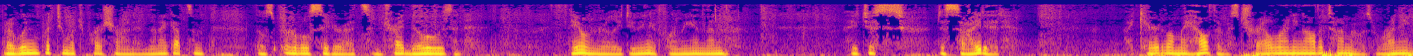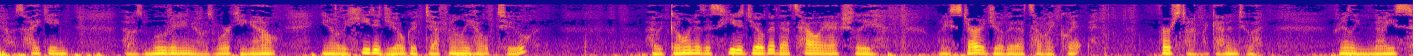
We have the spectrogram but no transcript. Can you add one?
but I wouldn't put too much pressure on it. And then I got some those herbal cigarettes and tried those, and they weren't really doing it for me. And then I just decided I cared about my health. I was trail running all the time. I was running, I was hiking, I was moving, I was working out. You know, the heated yoga definitely helped too. I would go into this heated yoga. That's how I actually, when I started yoga, that's how I quit. First time I got into a really nice,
